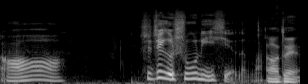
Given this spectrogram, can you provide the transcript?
哦，是这个书里写的吗？啊。对，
